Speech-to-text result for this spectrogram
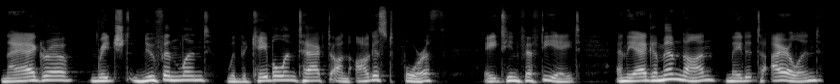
Niagara reached Newfoundland with the cable intact on August 4th, 1858, and the Agamemnon made it to Ireland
